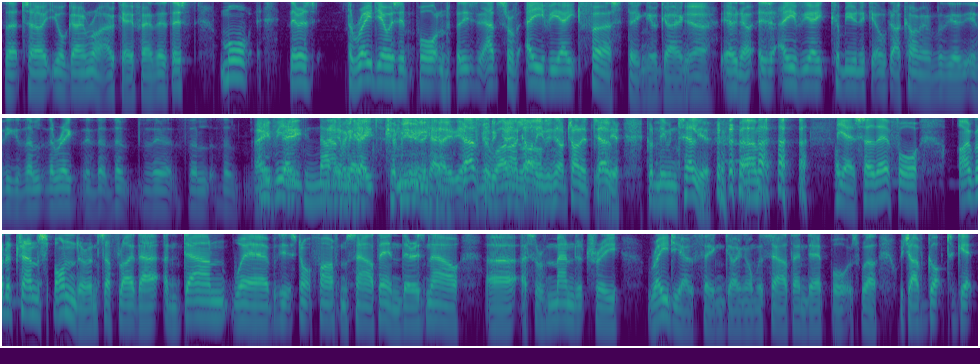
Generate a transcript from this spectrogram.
that uh, you're going right okay fair. There, there's more there is the radio is important, but it's that sort of aviate first thing. You're going, Yeah. You know, is aviate communicate? I can't remember the the the the the the the, the, Aviate, navigate, Navigate, communicate. yeah, That's the one. I can't even. I'm trying to tell Yeah. you. Couldn't even tell you. Um, yeah. So therefore, I've got a transponder and stuff like that. And down where, because it's not far from Southend, there is now uh, a sort of mandatory radio thing going on with Southend Airport as well, which I've got to get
